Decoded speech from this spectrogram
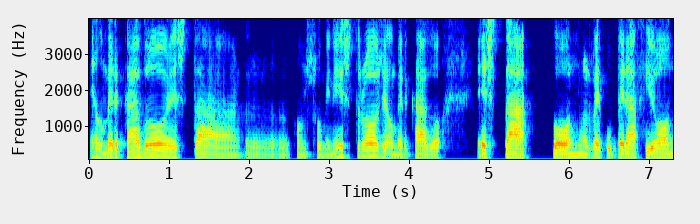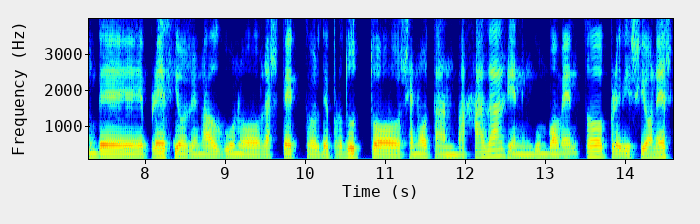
El mercado está eh, con suministros, el mercado está con recuperación de precios en algunos aspectos de producto se notan bajadas y en ningún momento previsiones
